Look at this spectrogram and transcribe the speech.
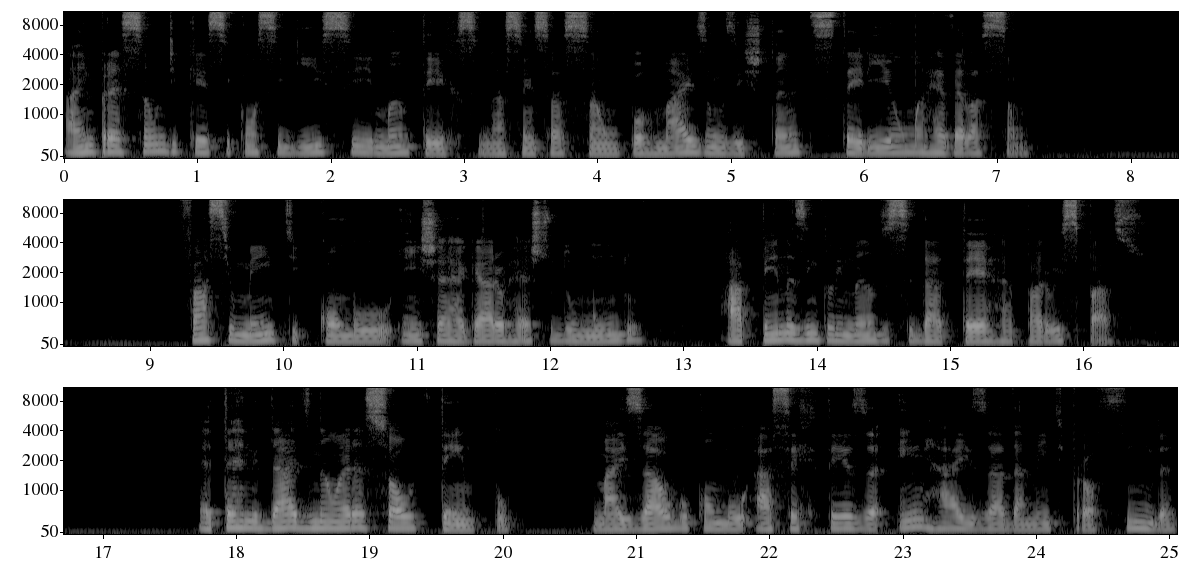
A impressão de que se conseguisse manter-se na sensação por mais uns instantes teria uma revelação. Facilmente como enxergar o resto do mundo apenas inclinando-se da terra para o espaço. Eternidade não era só o tempo, mas algo como a certeza enraizadamente profunda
